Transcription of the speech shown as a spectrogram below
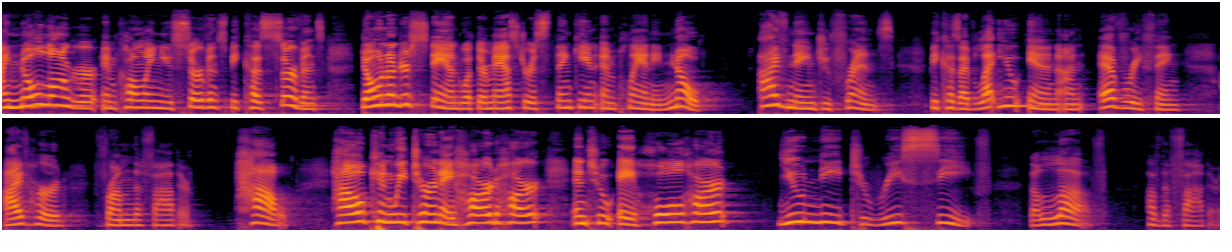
I no longer am calling you servants because servants don't understand what their master is thinking and planning. No, I've named you friends because I've let you in on everything I've heard from the Father. How? How can we turn a hard heart into a whole heart? You need to receive the love of the Father.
